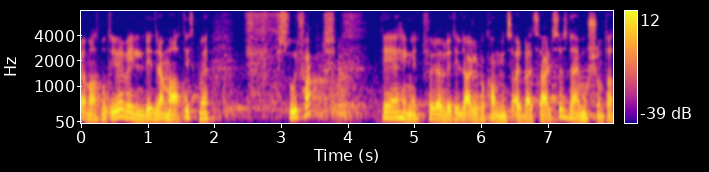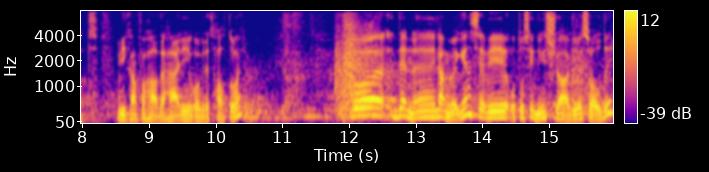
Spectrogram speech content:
sjømannsmotiver, veldig dramatisk med stor fart. Det henger for øvrig til daglig på kongens arbeidsværelse, så det er jo morsomt at vi kan få ha det her i over et halvt år. På denne langveggen ser vi Otto Sindings 'Slaget ved Solder'.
